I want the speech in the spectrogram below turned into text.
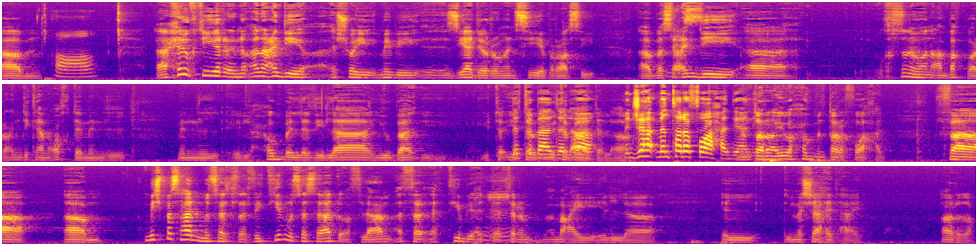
آه. آه، حلو كتير إنه أنا عندي شوي ميبي زيادة رومانسية براسي. آه، بس Yes. عندي آه، وخصوصا وأنا عم بكبر عندي كان عقدة من ال من ال- الحب الذي لا يبا يت- يت- يتبادل, يتبادل آه. من جهة من طرف واحد يعني. من طرف أيوه حب من طرف واحد. ف آم، مش بس هذا المسلسل في كثير مسلسلات وأفلام اثر كثير بيأثر معي ال- ال- المشاهد هاي. ارضى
